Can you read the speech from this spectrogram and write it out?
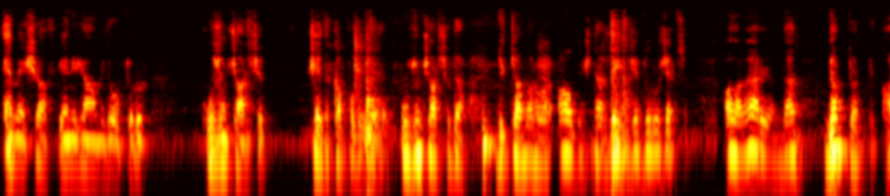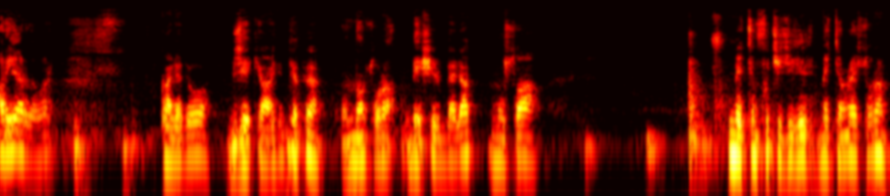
Hem Eşraf Yeni Cami'de oturur. Uzun çarşı şeyde kapalı e, uzun çarşıda dükkanları var. Aldın işler deyince duracaksın. Adam her yönden dört dörtlük. Kariyer de var. Kalede o. Zeki Aydıntepe. Ondan sonra Beşir Belat, Musa, Metin Fıçıcıgil, Metin Restoran,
